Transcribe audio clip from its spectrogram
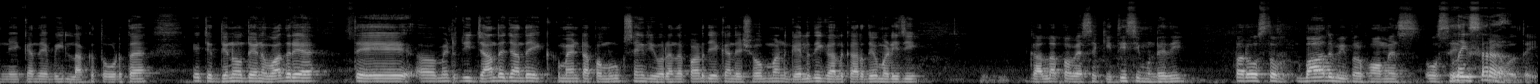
ਨੇ ਕਹਿੰਦੇ ਵੀ ਲੱਕ ਤੋੜਤਾ ਹੈ। ਇਹ ਚ ਦਿਨੋਂ ਦਿਨ ਵੱਧ ਰਿਹਾ ਹੈ। ਤੇ ਮਿੰਟੂ ਜੀ ਜਾਂਦੇ ਜਾਂਦੇ ਇੱਕ ਕਮੈਂਟ ਆਪਾਂ ਮਲੂਕ ਸਿੰਘ ਜੀ ਹੋਰਾਂ ਦਾ ਪੜ੍ਹ ਦਈਏ ਕਹਿੰਦੇ ਸ਼ੋਭਮਨ ਗਿੱਲ ਦੀ ਗੱਲ ਕਰ ਦਿਓ ਮੜੀ ਜੀ। ਗੱਲ ਆਪਾਂ ਵੈਸੇ ਕੀਤੀ ਸੀ ਮੁੰਡੇ ਦੀ ਪਰ ਉਸ ਤੋਂ ਬਾਅਦ ਵੀ ਪਰਫਾਰਮੈਂਸ ਉਸੇ ਨਹੀਂ ਹੀ।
